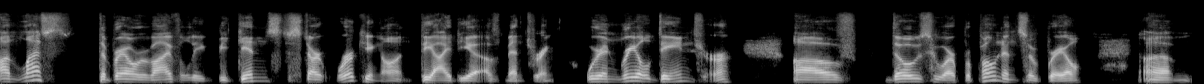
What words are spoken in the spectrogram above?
unless the braille revival league begins to start working on the idea of mentoring we're in real danger of those who are proponents of braille um,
